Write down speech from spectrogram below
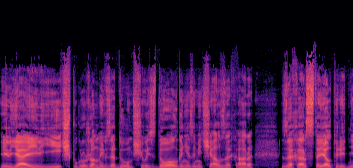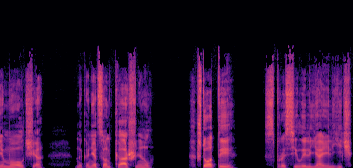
Илья Ильич, погруженный в задумчивость, долго не замечал Захара. Захар стоял перед ним молча. Наконец он кашлянул. — Что ты? — спросил Илья Ильич.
